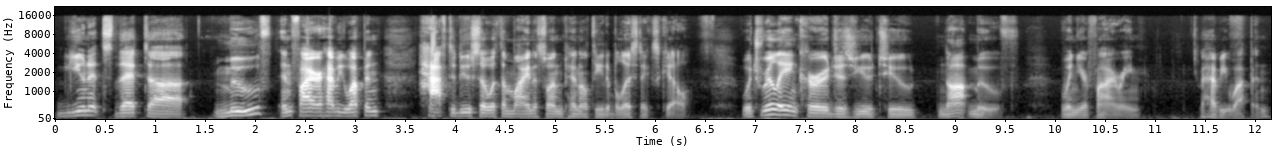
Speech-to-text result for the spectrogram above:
Units that uh, move and fire heavy weapon have to do so with a minus one penalty to ballistic skill, which really encourages you to not move when you're firing a heavy weapon.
